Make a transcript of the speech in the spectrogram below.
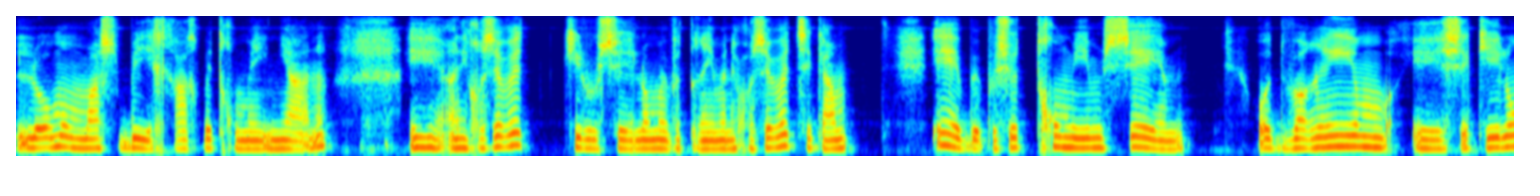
לא ממש בהכרח בתחומי עניין. אה, אני חושבת כאילו שלא מוותרים, אני חושבת שגם אה, בפשוט תחומים ש... או דברים שכאילו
